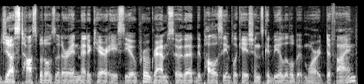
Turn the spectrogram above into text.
just hospitals that are in Medicare ACO programs so that the policy implications could be a little bit more defined.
